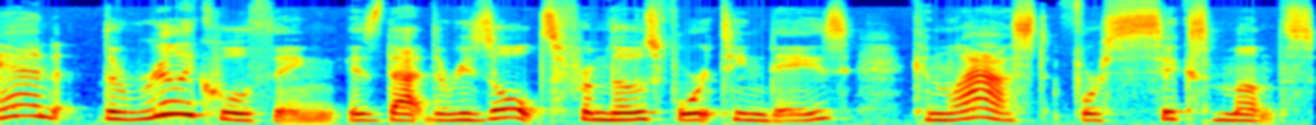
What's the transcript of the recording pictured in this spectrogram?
And the really cool thing is that the results from those 14 days can last for six months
